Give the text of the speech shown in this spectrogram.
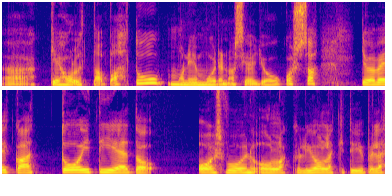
ää, keholle tapahtuu monien muiden asian joukossa. Ja mä veikkaan, että toi tieto olisi voinut olla kyllä jollekin tyypille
